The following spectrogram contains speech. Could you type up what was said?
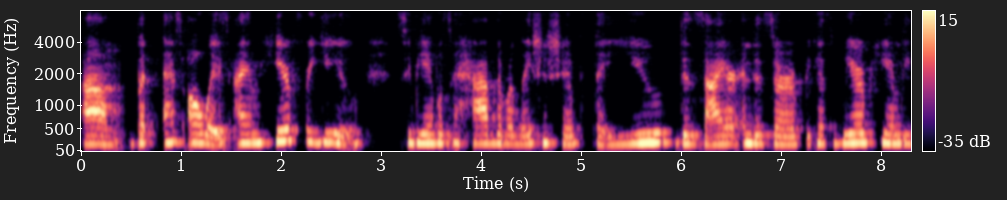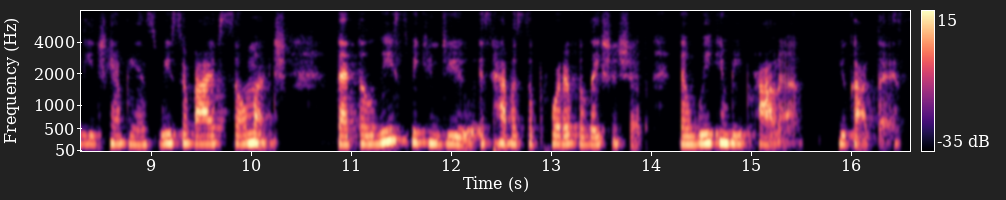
Um, but as always, I am here for you to be able to have the relationship that you desire and deserve because we are PMDD champions. We survive so much that the least we can do is have a supportive relationship that we can be proud of. You got this.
